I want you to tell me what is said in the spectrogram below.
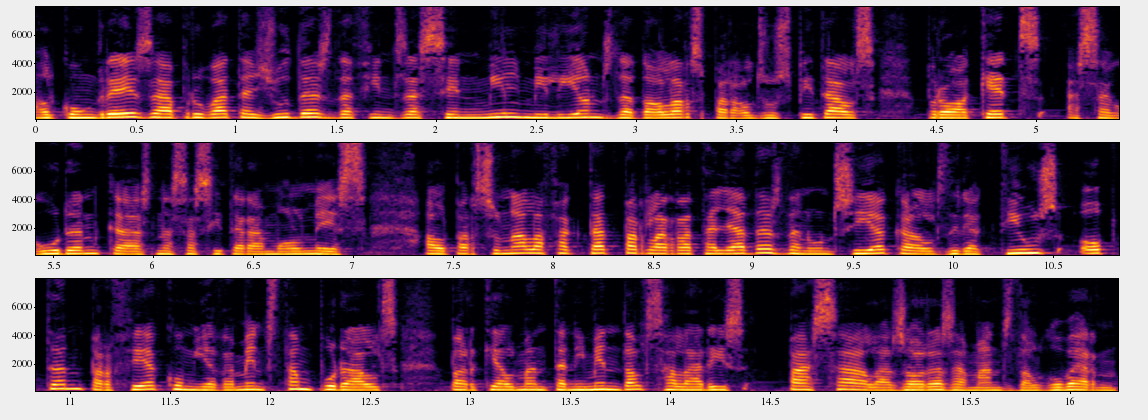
El Congrés ha aprovat ajudes de fins a 100.000 milions de dòlars per als hospitals, però aquests asseguren que es necessitarà molt més. El personal afectat per les retallades denuncia que els directius opten per fer acomiadaments temporals perquè el manteniment dels salaris passa aleshores a mans del govern.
